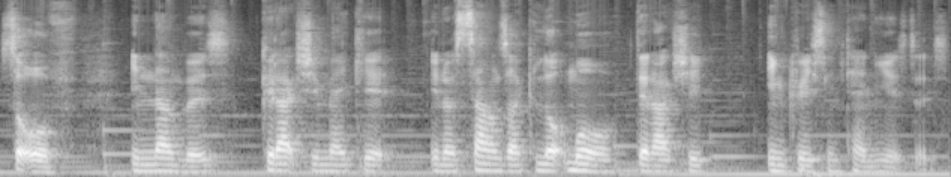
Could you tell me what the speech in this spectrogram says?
sort of in numbers could actually make it, you know, sounds like a lot more than actually increasing 10 users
